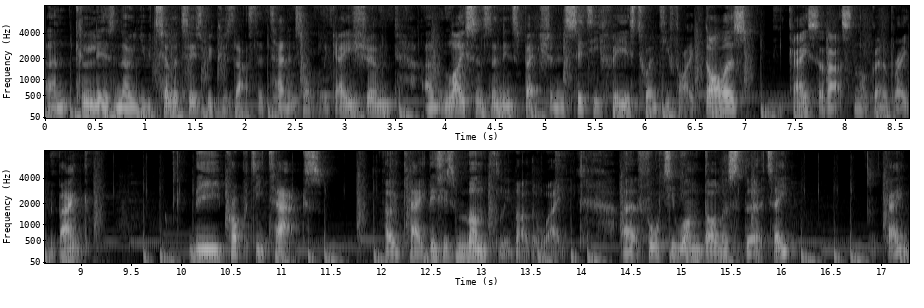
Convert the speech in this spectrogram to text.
And clearly there's no utilities because that's the tenant's obligation. Um, license and inspection and city fee is $25, okay, so that's not going to break the bank. The property tax, Okay, this is monthly, by the way. Uh, $41.30. Okay,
